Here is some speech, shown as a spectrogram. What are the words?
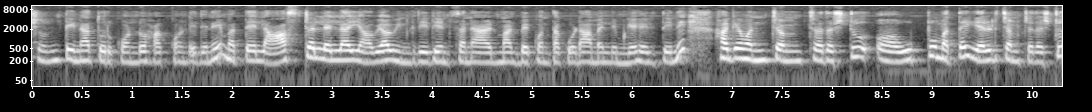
ಶುಂಠಿನ ತುರ್ಕೊಂಡು ಹಾಕ್ಕೊಂಡಿದ್ದೀನಿ. ಮತ್ತು ಲಾಸ್ಟಲ್ಲೆಲ್ಲ ಯಾವ್ಯಾವ ಇಂಗ್ರೀಡಿಯೆಂಟ್ಸನ್ನು ಆ್ಯಡ್ ಮಾಡಬೇಕು ಅಂತ ಕೂಡ ಆಮೇಲೆ ನಿಮಗೆ ಹೇಳ್ತೀನಿ. ಹಾಗೆ ಒಂದು ಚಮಚದಷ್ಟು ಉಪ್ಪು ಮತ್ತು ಎರಡು ಚಮಚದಷ್ಟು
